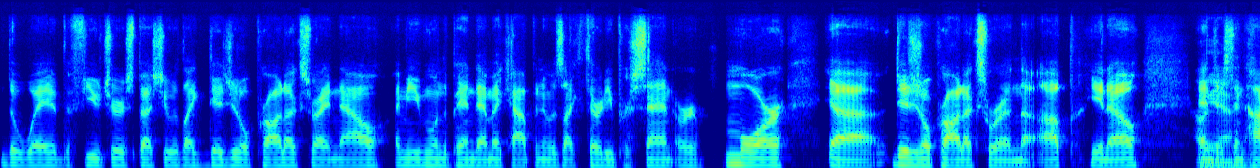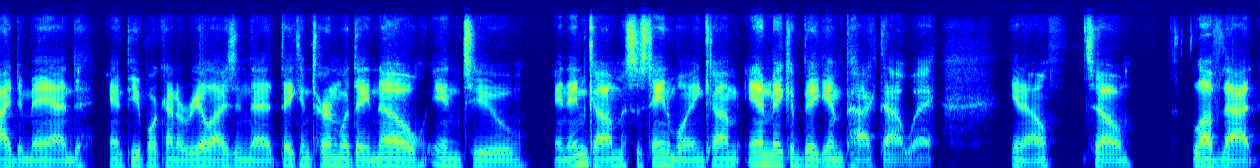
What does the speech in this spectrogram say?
the way of the future especially with like digital products right now. I mean even when the pandemic happened it was like 30% or more uh digital products were in the up you know oh, and oh, yeah. just in high demand and people are kind of realizing that they can turn what they know into an income a sustainable income and make a big impact that way you know? So love that.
